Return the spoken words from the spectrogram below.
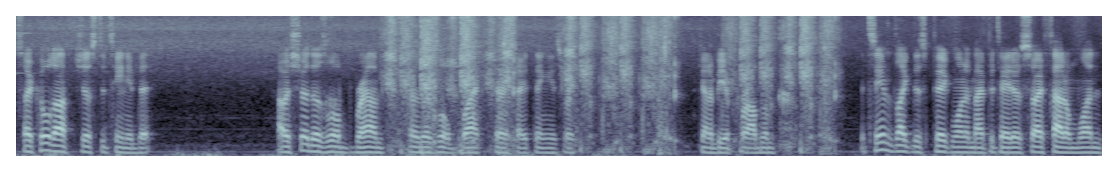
So I cooled off just a teeny bit. I was sure those little brown, or those little black parasite thingies were gonna be a problem. It seemed like this pig wanted my potatoes, so I fed him one,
